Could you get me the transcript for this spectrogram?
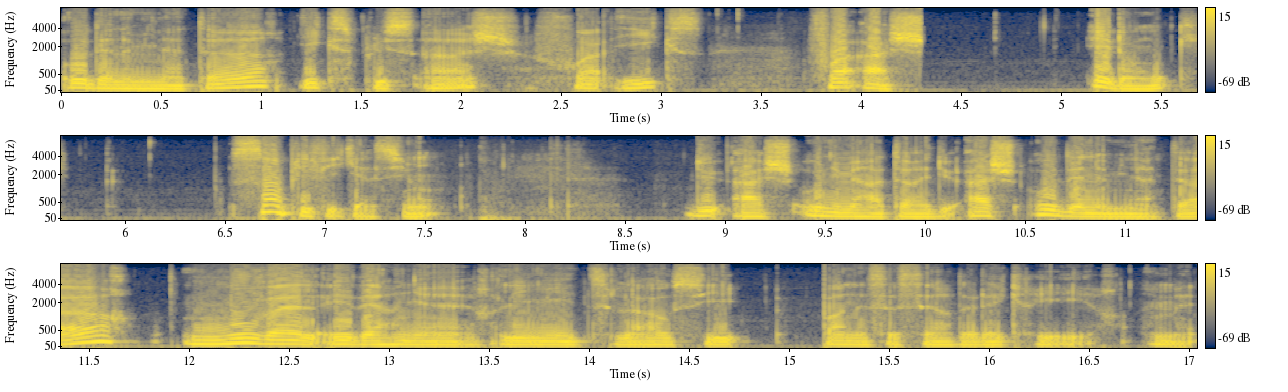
au dénominateur, x plus h fois x fois h. Et donc, simplification du h au numérateur et du h au dénominateur. Nouvelle et dernière limite, là aussi pas nécessaire de l'écrire, mais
